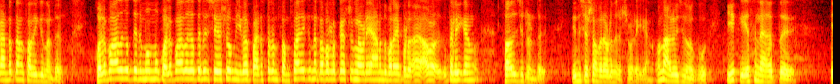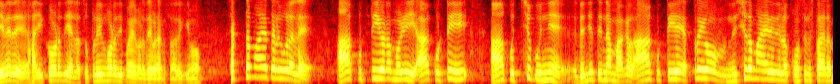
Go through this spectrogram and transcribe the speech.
കണ്ടെത്താൻ സാധിക്കുന്നുണ്ട്. കൊലപാതകത്തിന് മുമ്പും കൊലപാതകത്തിന് ശേഷവും ഇവർ പരസ്പരം സംസാരിക്കുന്ന ടവർ ലൊക്കേഷനുകൾ അവിടെയാണെന്ന് പറയപ്പെടുന്നത് അവർ തെളിയിക്കാൻ സാധിച്ചിട്ടുണ്ട്. ഇതിനുശേഷം അവർ അവിടെ നിന്ന് രക്ഷപ്പെടുകയാണ്. ഒന്ന് ആലോചിച്ച് നോക്കൂ. ഈ കേസിനകത്ത് ഇവർ ഹൈക്കോടതി അല്ല സുപ്രീം കോടതി പോയാൽ വെറുതെ വിടാൻ സാധിക്കുമോ? ശക്തമായ തെളിവുകളല്ലേ? ആ കുട്ടിയുടെ മൊഴി ആ കുട്ടി ആ കൊച്ചു കുഞ്ഞ് രഞ്ജിത്തിന്റെ മകൾ ആ കുട്ടിയെ എത്രയോ നിശ്ചിതമായ രീതിയിലുള്ള ക്രോസ് വിസ്താരം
